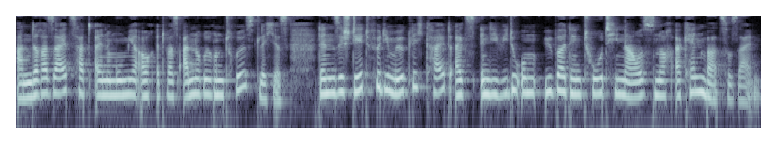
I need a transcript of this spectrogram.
Andererseits hat eine Mumie auch etwas anrührend Tröstliches, denn sie steht für die Möglichkeit, als Individuum über den Tod hinaus noch erkennbar zu sein.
